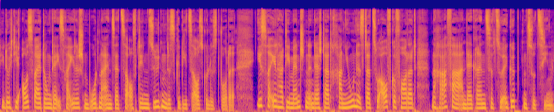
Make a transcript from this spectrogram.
die durch die Ausweitung der israelischen Bodeneinsätze auf den Süden des Gebiets ausgelöst wurde. Israel hat die Menschen in der Stadt Khan Yunis dazu aufgefordert, nach Rafah an der Grenze zu Ägypten zu ziehen.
